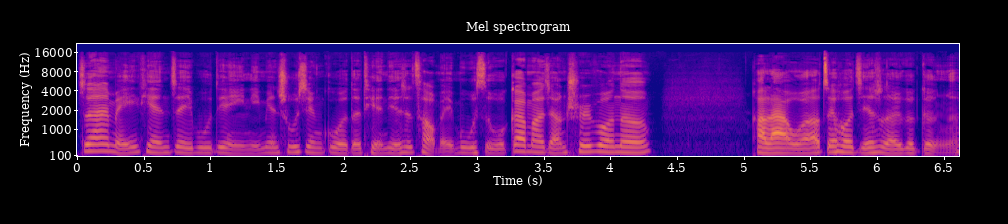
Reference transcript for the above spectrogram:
真爱每一天》这一部电影里面出现过的甜点是草莓慕斯，我干嘛讲 Trifle 呢？好啦，我要最后结束一个梗了，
